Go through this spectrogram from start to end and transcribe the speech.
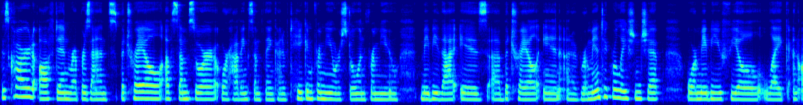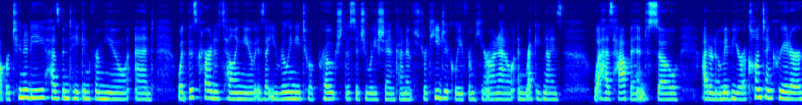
this card often represents betrayal of some sort or having something kind of taken from you or stolen from you. Maybe that is betrayal in a romantic relationship, or maybe you feel like an opportunity has been taken from you. And what this card is telling you is that you really need to approach the situation kind of strategically from here on out and recognize what has happened. So, I don't know, maybe you're a content creator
